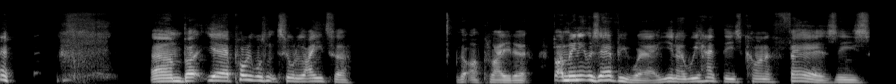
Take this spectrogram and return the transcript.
cushion. um, but yeah, probably wasn't till later that I played it. But I mean, it was everywhere. You know, we had these kind of fairs, these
